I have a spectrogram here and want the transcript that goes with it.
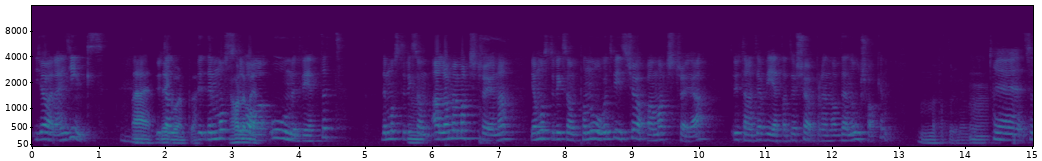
göra en jinx. Nej, det Utan går inte. Det, det måste håller med. vara omedvetet. Det måste liksom, Mm. alla de här matchtröjorna, jag måste liksom på något vis köpa en matchtröja utan att jag vet att jag köper den av den orsaken. Mm, jag fattar vad du menar. Mm. Eh, så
